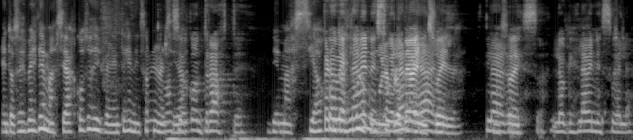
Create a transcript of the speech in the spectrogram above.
Entonces ves demasiadas cosas diferentes en esa Demasiado universidad, contraste. demasiados Pero ves la contrastes, bueno, como Venezuela propia real. Venezuela. Claro, Eso eso, es. lo que es la Venezuela.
